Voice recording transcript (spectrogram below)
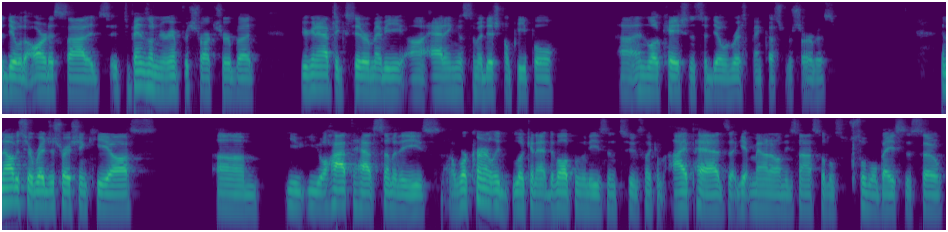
to deal with the artist side. It's, it depends on your infrastructure, but you're going to have to consider maybe uh, adding some additional people uh, and locations to deal with wristband customer service. And obviously, registration kiosks. Um, you, you'll have to have some of these. Uh, we're currently looking at developing these into like iPads that get mounted on these nice little swivel bases. So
